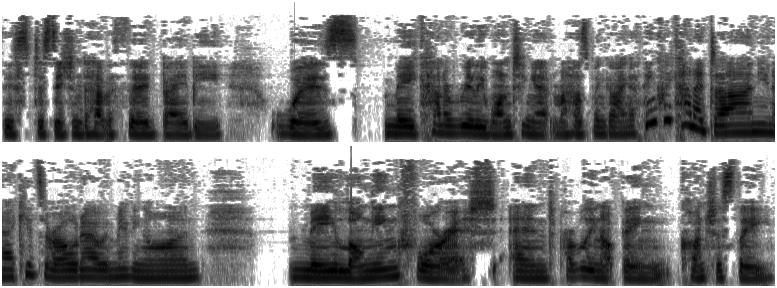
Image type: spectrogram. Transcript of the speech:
this decision to have a third baby was me kind of really wanting it. My husband going, I think we're kind of done. You know, kids are older, we're moving on. Me longing for it and probably not being consciously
